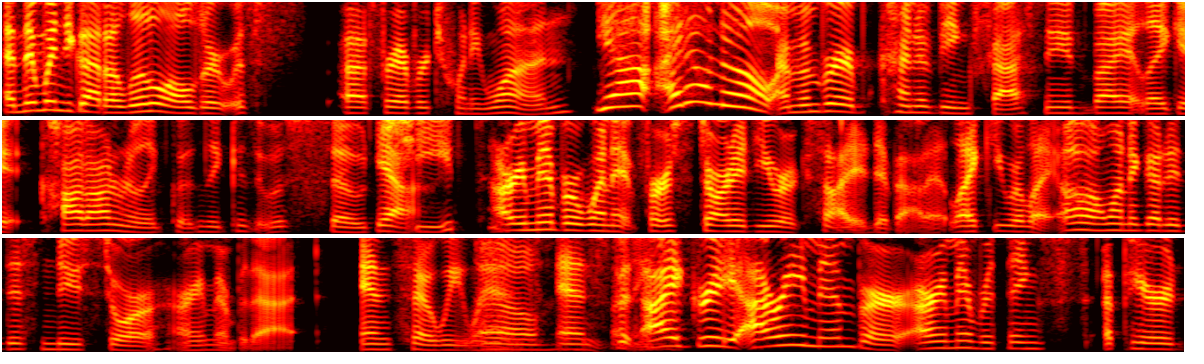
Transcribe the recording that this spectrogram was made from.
and then when you got a little older, it was uh, Forever 21. Yeah, I don't know. I remember kind of being fascinated by it. Like it caught on really quickly because it was so yeah. cheap. I remember when it first started, you were excited about it. Like you were like, oh, I want to go to this new store. I remember that and so we oh, went. oh, and but i agree. I remember i remember things appeared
